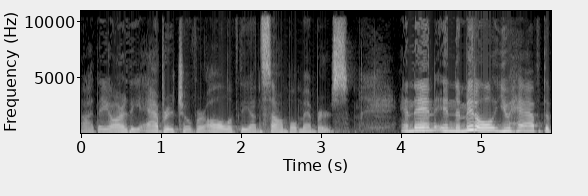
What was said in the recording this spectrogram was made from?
Uh, they are the average over all of the ensemble members. And then in the middle, you have the,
